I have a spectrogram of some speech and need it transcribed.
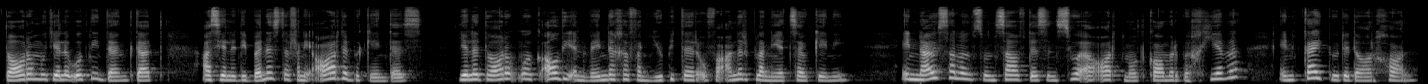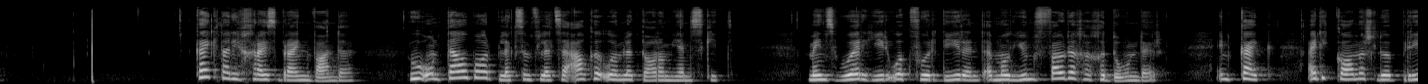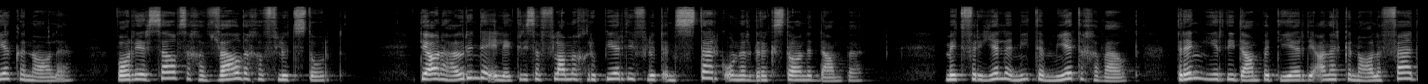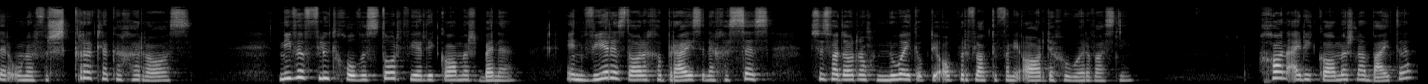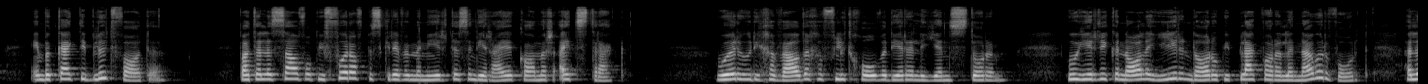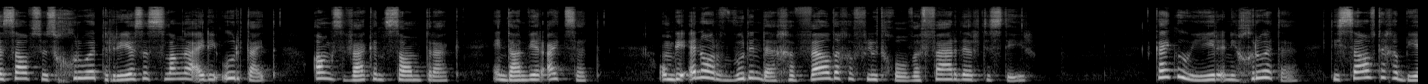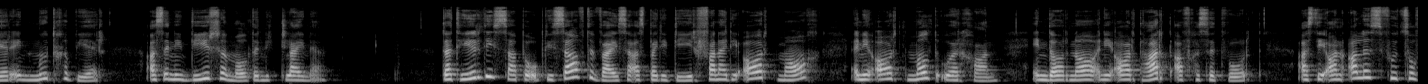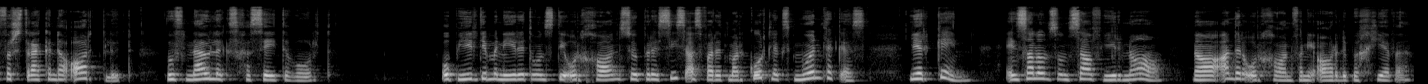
Daarom moet jylle ook nie dink dat, as jylle die binneste van die aarde bekend is, jylle daarom ook al die inwendige van Jupiter of een ander planeet sou ken nie, en nou sal ons ons dus in so'n aardmultkamer begewe en kyk hoe dit daar gaan. Kyk na die grysbrein wande, hoe ontelbaar bliksemflitse elke oomlik daaromheen skiet. Mens hoor hier ook voordierend een miljoenvoudige gedonder, en kyk, uit die kamers loop breekanale, waar er selfs een geweldige vloed stort. Die aanhoudende elektrische vlamme groepeer die vloed in sterk onderdrukstaande dampe, Met vir jylle nie te mete geweld, dring hier die dampe dier die ander kanale verder onder verskrikkelike geraas. Nieuwe vloedgolwe stort weer die kamers binnen, en weer is daar een gebruis en een gesis, soos wat daar nog nooit op die oppervlakte van die aarde gehoor was nie. Gaan uit die kamers na buiten en bekyk die bloedvate, wat hulle self op die vooraf beskrewe manier tussen die rye kamers uitstrek. Hoor hoe die geweldige vloedgolwe dier hulle jyn storm, hoe hierdie kanale hier en daar op die plek waar hulle nouwer word, hulle self soos groot reese slange uit die oertijd, angstwekkend saamtrek en dan weer uitsit, om die in haar woedende, geweldige vloedgolwe verder te stuur. Kyk hoe hier in die groote, die selfde gebeur en moet gebeur, as in die dierse mult in die kleine. Dat hier die sappe op die selfde weise as by die dier vanuit die aard maag in die aard mild oorgaan en daarna in die aard hard afgesit word, as die aan alles voedselverstrekkende aardbloed, hoef nauweliks gesê te word. Op hierdie manier het ons die orgaan so precies as wat het maar kortliks moendlik is, leer ken en sal ons ons hierna na een ander orgaan van die aarde begewe.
